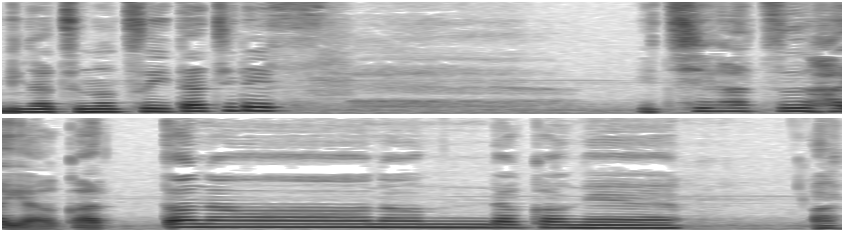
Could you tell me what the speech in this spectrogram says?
2月の1日です。1月早かったなぁなんだかね。あっ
